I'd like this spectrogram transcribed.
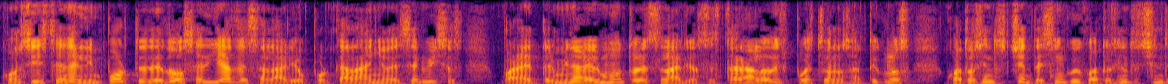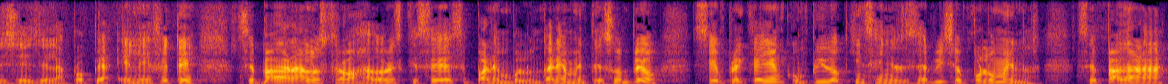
Consiste en el importe de 12 días de salario por cada año de servicios. Para determinar el monto de salarios estará lo dispuesto en los artículos 485 y 486 de la propia LFT. Se pagará a los trabajadores que se separen voluntariamente de su empleo, siempre que hayan cumplido 15 años de servicio por lo menos. Se pagará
